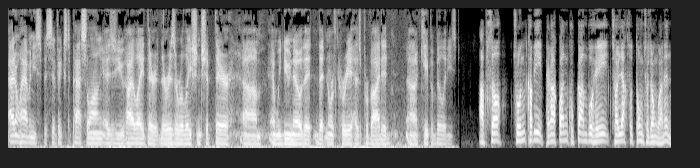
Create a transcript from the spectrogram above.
I don't have any specifics to pass along. As you highlight, there there is a relationship there, um, and we do know that that North Korea has provided uh, capabilities. 앞서 존 커비 백악관 국가안보회의 전략소통 조정관은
